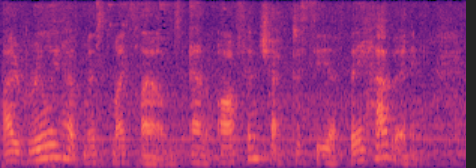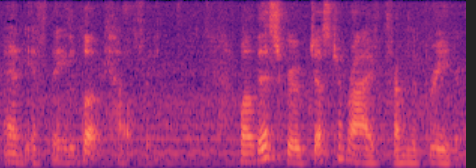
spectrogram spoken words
I really have missed my clowns and often check to see if they have any and if they look healthy. Well, this group just arrived from the breeder.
